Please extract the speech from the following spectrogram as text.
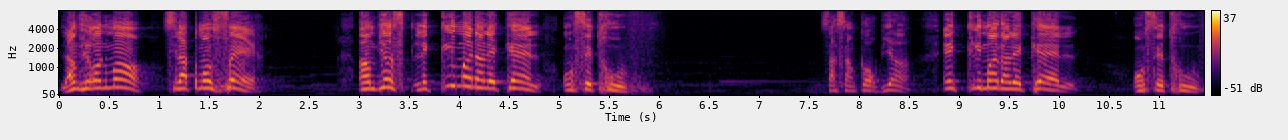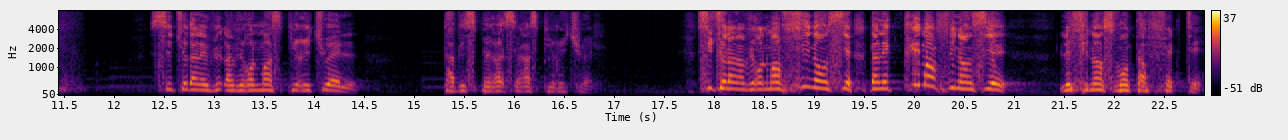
l'environnement, c'est l'atmosphère, ambiance, le climat dans lequel on se trouve. Ça, c'est encore bien. Un climat dans lequel on se trouve. Si tu es dans l'environnement spirituel, ta vie sera spirituelle. Si tu es dans l'environnement financier, dans le climat financier, les finances vont t'affecter.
